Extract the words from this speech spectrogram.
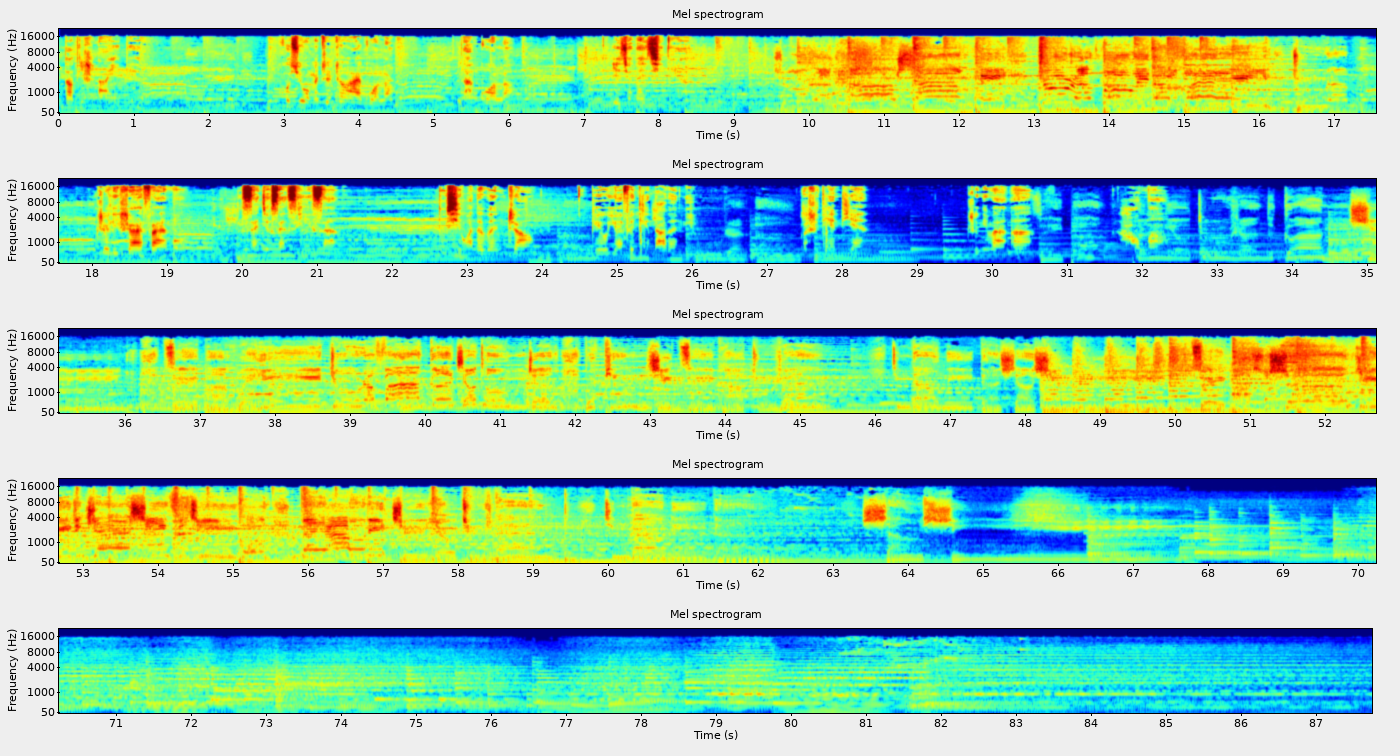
到底是哪一点？或许我们真正爱过了，难过了，也就那几年。这里是 FM 三九三四一三，读喜欢的文章，给有缘分听到的你。我是甜甜，祝你晚安，好吗？最怕回忆突然翻滚，绞痛着不平息。最怕突然听到你的消息。treasure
